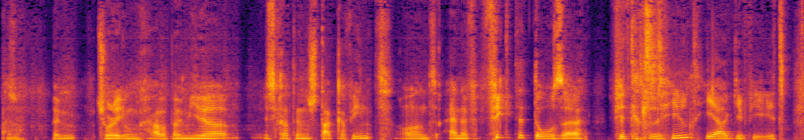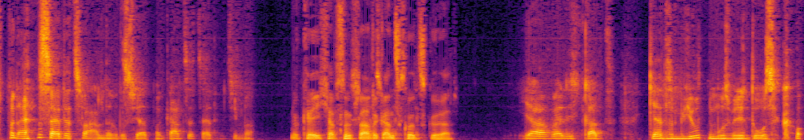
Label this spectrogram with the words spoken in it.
also, bei, Entschuldigung, aber bei mir ist gerade ein starker Wind und eine verfickte Dose wird ganz hin und her geweht. Von einer Seite zur anderen. Das hört man ganze Zeit im Zimmer. Okay, ich habe es nur gerade ganz kurz gehört. Ja, weil ich gerade gerne muten muss, wenn die Dose kommt.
